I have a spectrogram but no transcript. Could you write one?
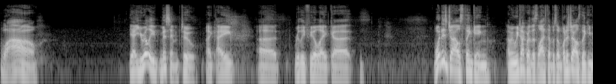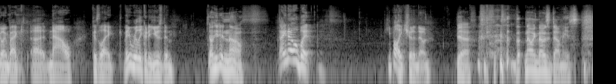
Wow. Yeah, you really miss him too. Like I uh, really feel like uh, what is Giles thinking? I mean, we talked about this last episode. What is Giles thinking going back uh, now? Because like they really could have used him. Oh, he didn't know. I know, but he probably should have known. Yeah. Knowing those dummies.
